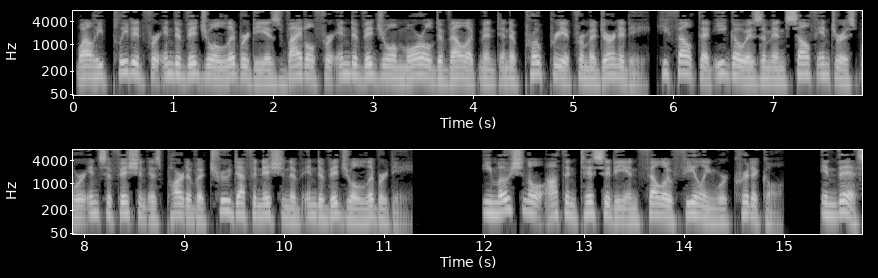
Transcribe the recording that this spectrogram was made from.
while he pleaded for individual liberty as vital for individual moral development and appropriate for modernity, he felt that egoism and self-interest were insufficient as part of a true definition of individual liberty. Emotional authenticity and fellow feeling were critical. In this,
